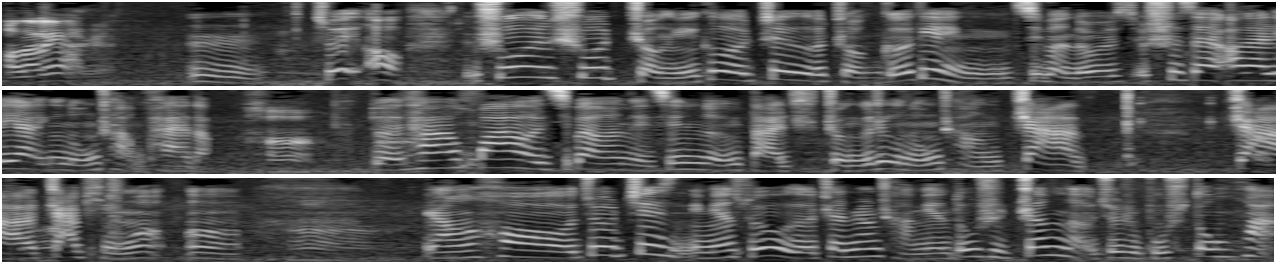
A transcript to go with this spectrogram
澳大利亚人，嗯，所以哦，说说整一个这个整个电影基本都是是在澳大利亚一个农场拍的，哈，对他花了几百万美金，等于把整个这个农场炸炸炸炸平了，嗯。啊，然后就这里面所有的战争场面都是真的，就是不是动画，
